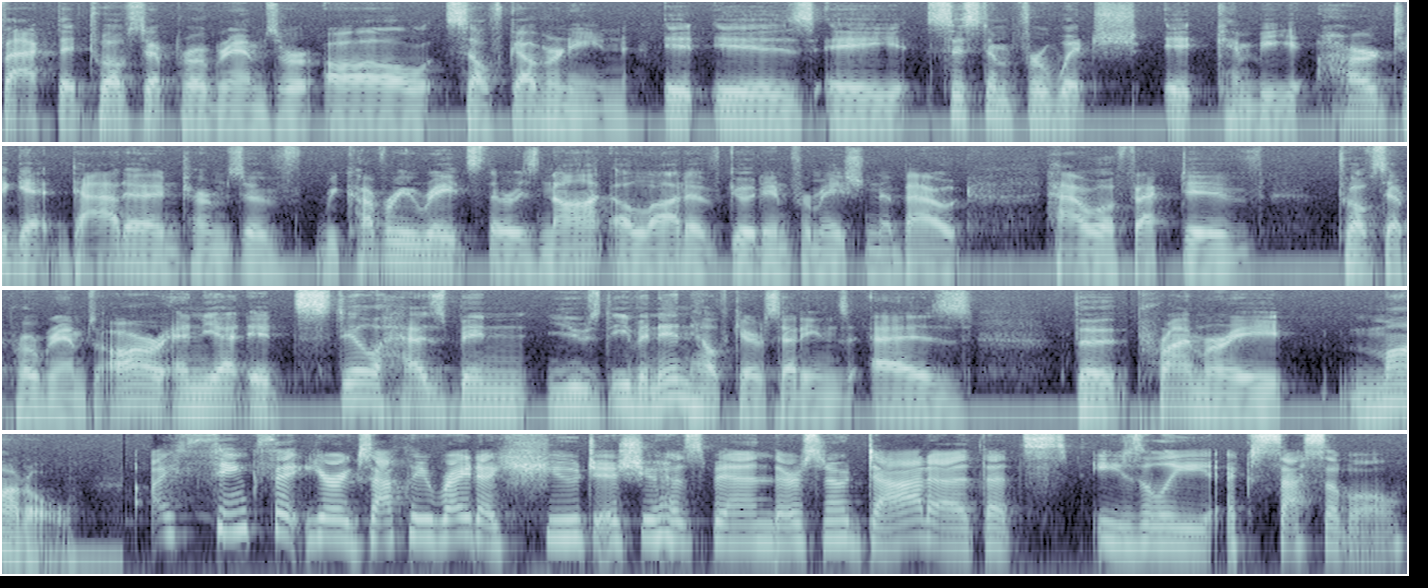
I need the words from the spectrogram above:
fact that 12 step programs are all self governing, it is a system for which it can be hard to get data in terms of recovery rates. There is not a lot of good information about how effective 12 step programs are, and yet it still has been used, even in healthcare settings, as the primary model. I think that you're exactly right. A huge issue has been there's no data that's easily accessible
